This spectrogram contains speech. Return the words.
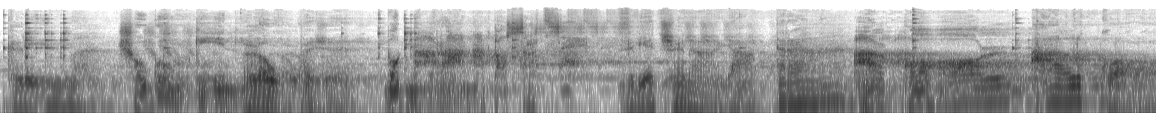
Klím, Šogunkin, loupeže, vodná rána do srdce, zvětšená játra, alkohol, alkohol.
